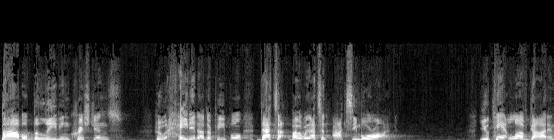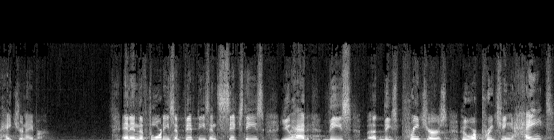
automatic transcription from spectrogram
Bible believing Christians who hated other people. That's, a, by the way, that's an oxymoron. You can't love God and hate your neighbor. And in the 40s and 50s and 60s, you had these, uh, these preachers who were preaching hate.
